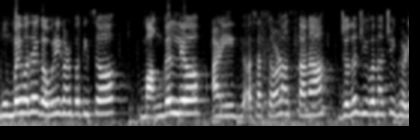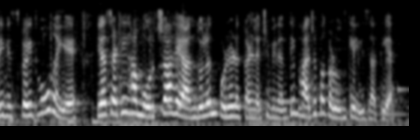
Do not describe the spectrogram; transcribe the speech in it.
मुंबईमध्ये गौरी गणपतीचं मांगल्य आणि असा सण असताना जनजीवनाची घडी विस्कळीत होऊ नये यासाठी हा मोर्चा हे आंदोलन पुढे ढकलण्याची विनंती भाजपकडून केली जाते आहे.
